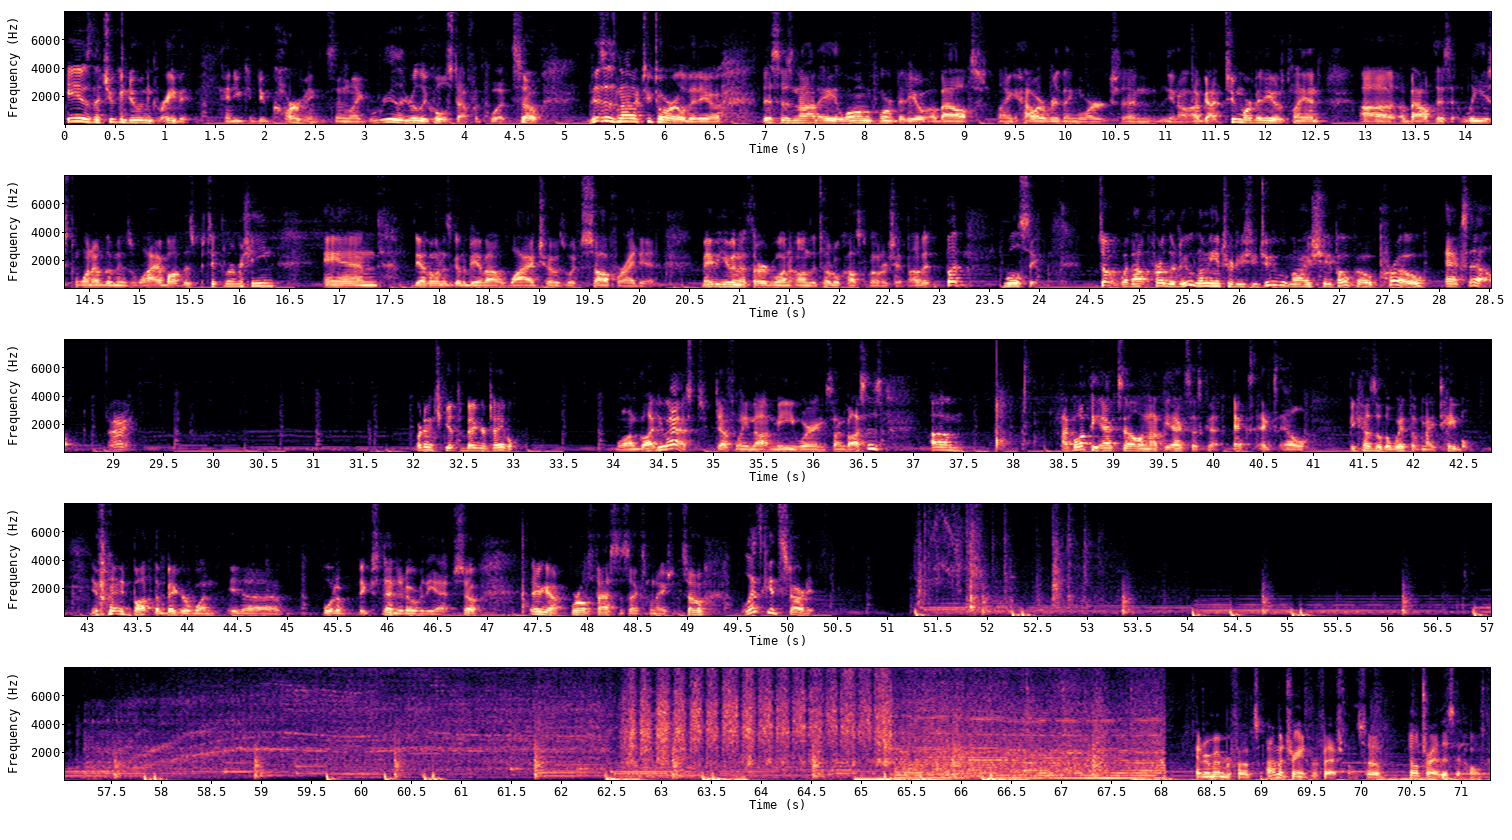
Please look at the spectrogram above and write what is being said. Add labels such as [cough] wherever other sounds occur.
is that you can do engraving and you can do carvings and like really, really cool stuff with wood. So this is not a tutorial video. This is not a long form video about like how everything works. And you know, I've got two more videos planned uh, about this at least. One of them is why I bought this particular machine and the other one is going to be about why I chose which software I did. Maybe even a third one on the total cost of ownership of it, but we'll see. So without further ado, let me introduce you to my Shapeoko Pro XL. All right. Why didn't you get the bigger table? Well, I'm glad you asked. Definitely not me wearing sunglasses. Um, I bought the XL and not the XS XXL because of the width of my table. [laughs] If I had bought the bigger one, it uh, would have extended over the edge. So there you go, world's fastest explanation. So let's get started. And remember folks, I'm a trained professional, so don't try this at home.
